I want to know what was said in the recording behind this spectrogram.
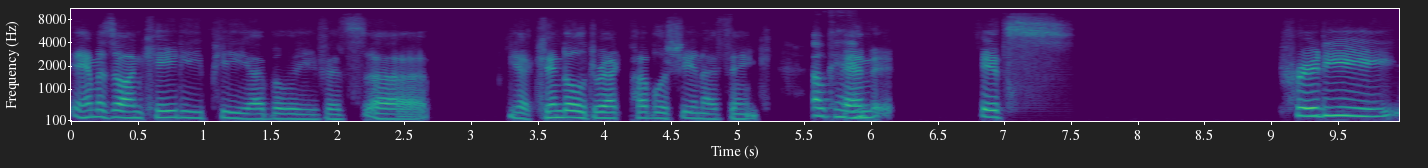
Amazon KDP I believe. It's uh yeah Kindle Direct Publishing I think. Okay. And it's pretty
